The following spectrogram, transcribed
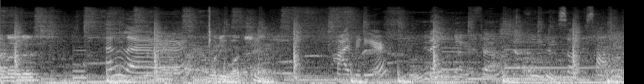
Hi Lotus, Hello. what are you watching? My video. Thank you so much. I'm so excited.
